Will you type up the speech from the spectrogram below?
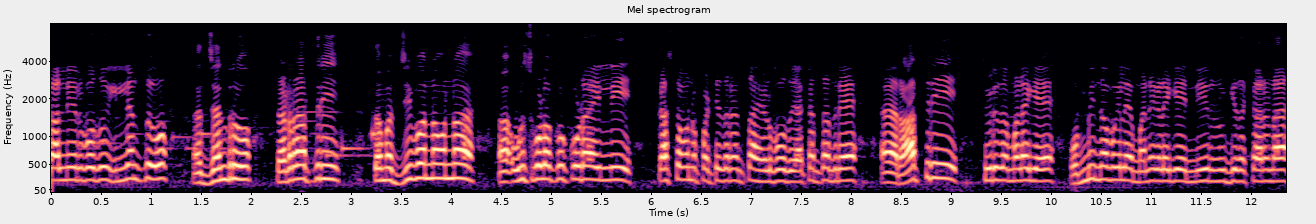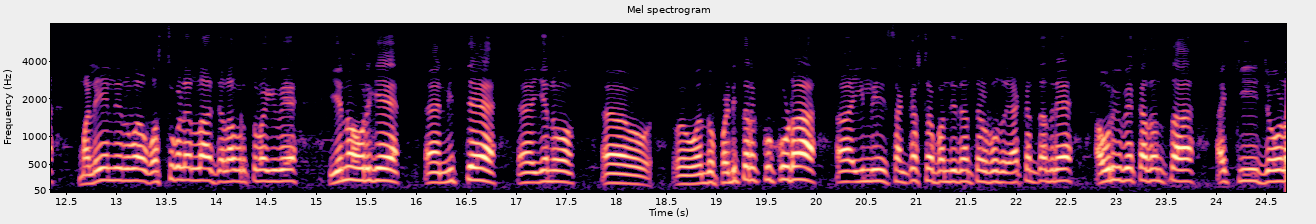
ಕಾಲನಿ ಇರ್ಬೋದು, ಇಲ್ಲಂತೂ ಜನರು ತಡರಾತ್ರಿ ತಮ್ಮ ಜೀವನವನ್ನು ಉಳಿಸ್ಕೊಳ್ಳೋಕ್ಕೂ ಕೂಡ ಇಲ್ಲಿ ಕಷ್ಟವನ್ನು ಪಟ್ಟಿದ್ದಾರೆ ಅಂತ ಹೇಳ್ಬೋದು. ಯಾಕಂತಂದರೆ ರಾತ್ರಿ ಸುರಿದ ಮಳೆಗೆ ಒಮ್ಮಿಂದೊಮ್ಮಗಲೇ ಮನೆಗಳಿಗೆ ನೀರು ನುಗ್ಗಿದ ಕಾರಣ ಮಳೆಯಲ್ಲಿರುವ ವಸ್ತುಗಳೆಲ್ಲ ಜಲಾವೃತವಾಗಿವೆ. ಏನು ಅವರಿಗೆ ನಿತ್ಯ ಏನು ಒಂದು ಪಡಿತರಕ್ಕೂ ಕೂಡ ಇಲ್ಲಿ ಸಂಕಷ್ಟ ಬಂದಿದೆ ಅಂತ ಹೇಳ್ಬೋದು. ಯಾಕಂತಂದರೆ, ಅವ್ರಿಗೆ ಬೇಕಾದಂಥ ಅಕ್ಕಿ, ಜೋಳ,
